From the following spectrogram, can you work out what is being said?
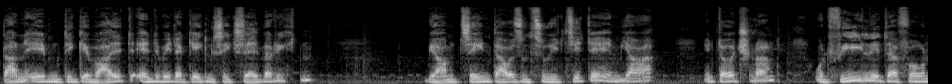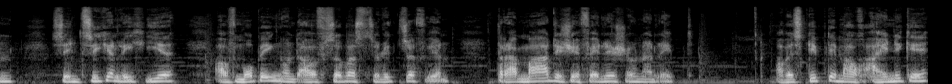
dann eben die Gewalt entweder gegen sich selber richten. Wir haben 10.000 Suizide im Jahr in Deutschland und viele davon sind sicherlich hier auf Mobbing und auf sowas zurückzuführen. Dramatische Fälle schon erlebt. Aber es gibt eben auch einige,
